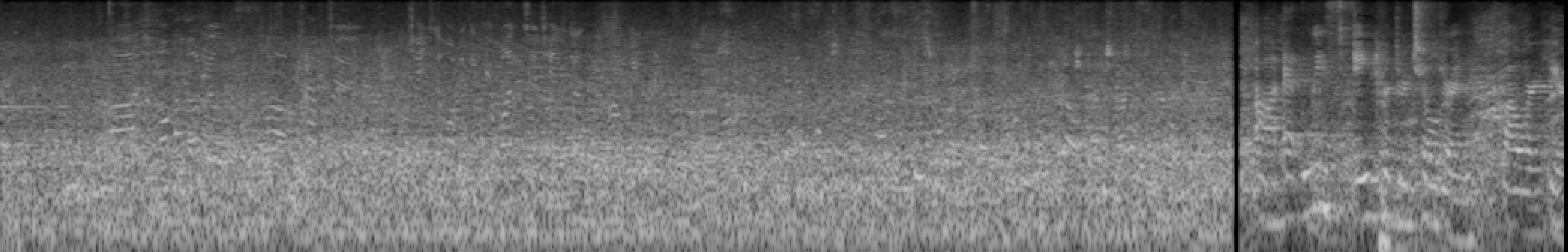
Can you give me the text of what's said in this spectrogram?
Uh, the mo- models, uh, we have to change the model if you want to change the uh, wavelength. Uh, at least 800 children while we're here.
